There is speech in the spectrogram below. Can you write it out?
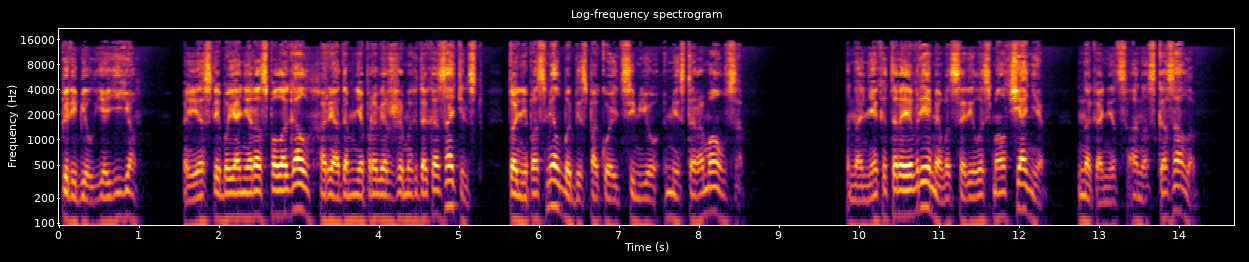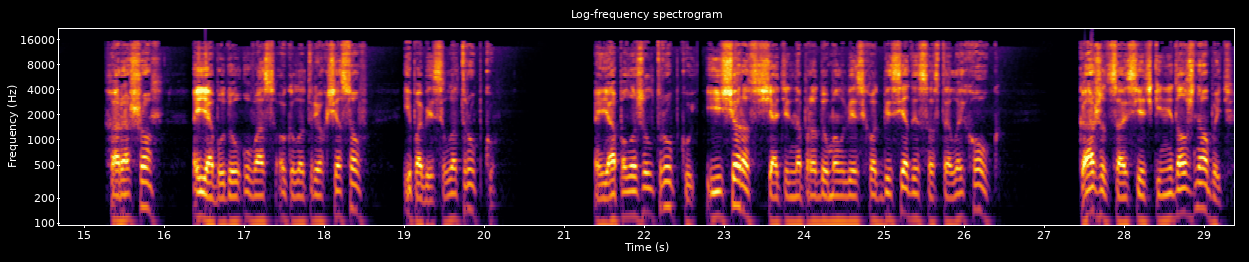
перебил я ее. Если бы я не располагал рядом непровержимых доказательств, то не посмел бы беспокоить семью мистера Моуза. На некоторое время воцарилось молчание. Наконец она сказала. «Хорошо, я буду у вас около трех часов», и повесила трубку. Я положил трубку и еще раз тщательно продумал весь ход беседы со Стеллой Хоук. Кажется, осечки не должно быть,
